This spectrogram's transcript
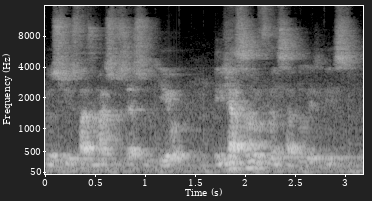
meus filhos fazem mais sucesso do que eu, eles já são influenciadores, eles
